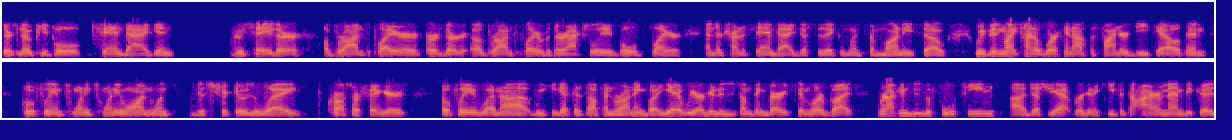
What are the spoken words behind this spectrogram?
there's no people sandbagging who say they're a bronze player or they're a bronze player, but they're actually a gold player, and they're trying to sandbag just so they can win some money. So we've been like kind of working out the finer details, and hopefully in 2021, once this shit goes away, cross our fingers. Hopefully, when uh, we can get this up and running. But yeah, we are going to do something very similar, but we're not going to do the full teams uh, just yet. We're going to keep it to Ironman because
